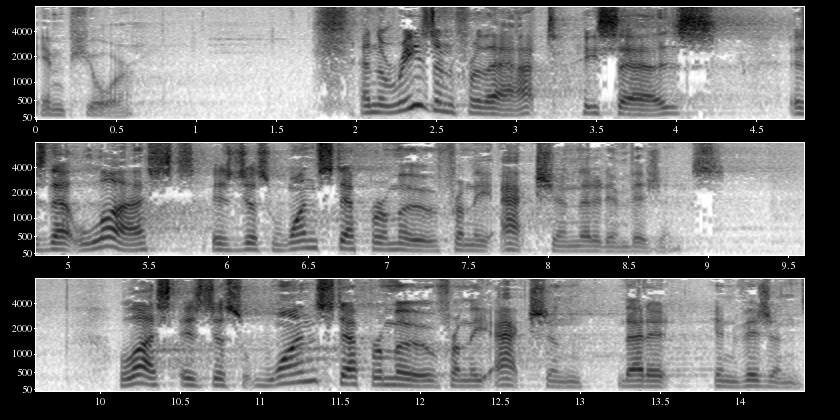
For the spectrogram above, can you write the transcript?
impure. And the reason for that, he says, is that lust is just one step removed from the action that it envisions. Lust is just one step removed from the action that it envisions.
